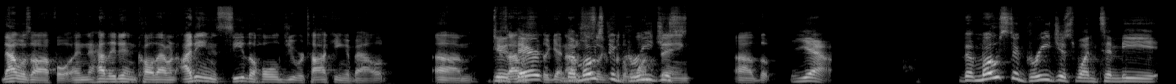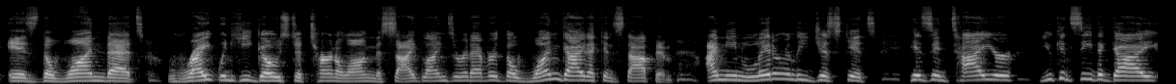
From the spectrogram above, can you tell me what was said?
that was awful. And how they didn't call that one. I didn't even see the hold you were talking about. Um, dude, they're again, the most egregious. The uh, the, yeah, the most egregious one to me is the one that's right when he goes to turn along the sidelines or whatever. The one guy that can stop him. I mean, literally just gets his entire. You can see the guy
